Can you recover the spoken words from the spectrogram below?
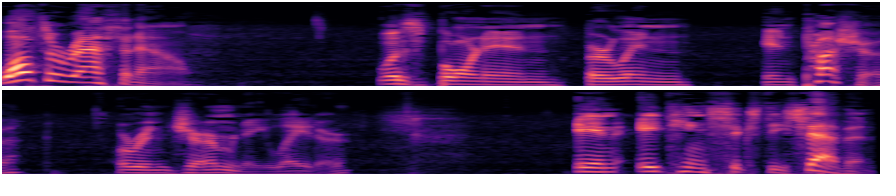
Walter Rathenau was born in Berlin in Prussia or in Germany later, in 1867.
